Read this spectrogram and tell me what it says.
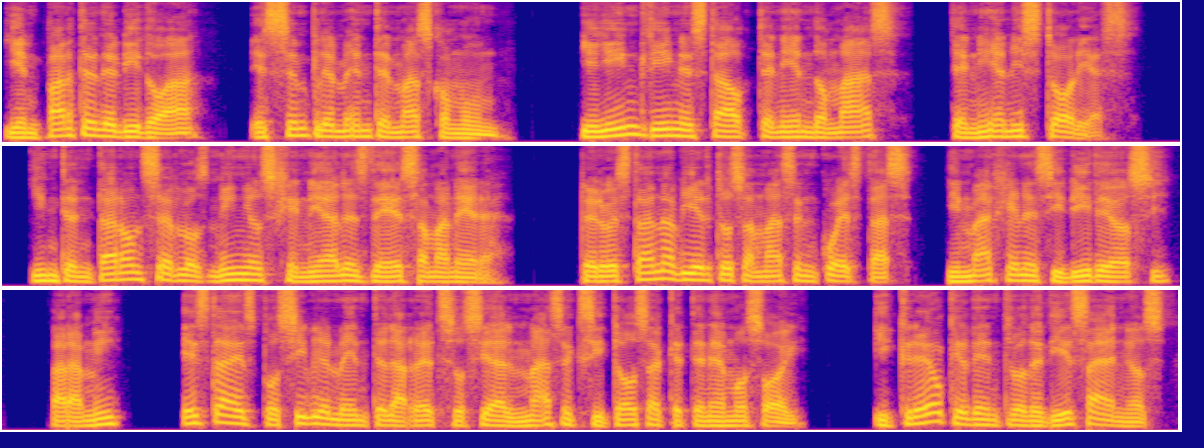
Y en parte debido a, es simplemente más común. Y LinkedIn está obteniendo más, tenían historias. Intentaron ser los niños geniales de esa manera. Pero están abiertos a más encuestas, imágenes y videos y, para mí, esta es posiblemente la red social más exitosa que tenemos hoy. Y creo que dentro de 10 años,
